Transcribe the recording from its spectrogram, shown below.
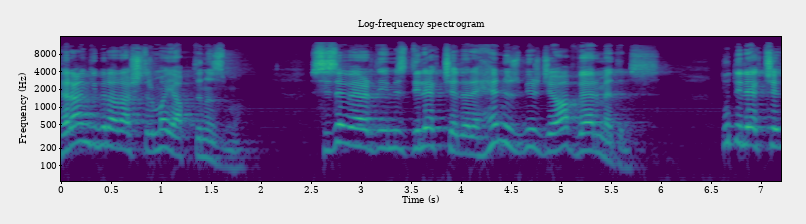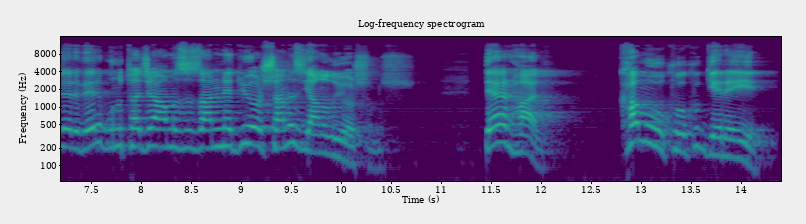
Herhangi bir araştırma yaptınız mı? Size verdiğimiz dilekçelere henüz bir cevap vermediniz. Bu dilekçeleri verip unutacağımızı zannediyorsanız yanılıyorsunuz. Derhal kamu hukuku gereği,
